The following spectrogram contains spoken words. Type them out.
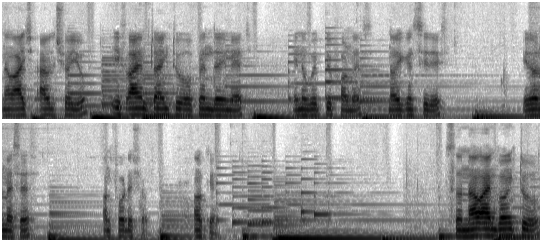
now i i will show you. If i am trying to open the image in a webp format now you can see this. Error message on photoshop. Okay so now I'm going to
